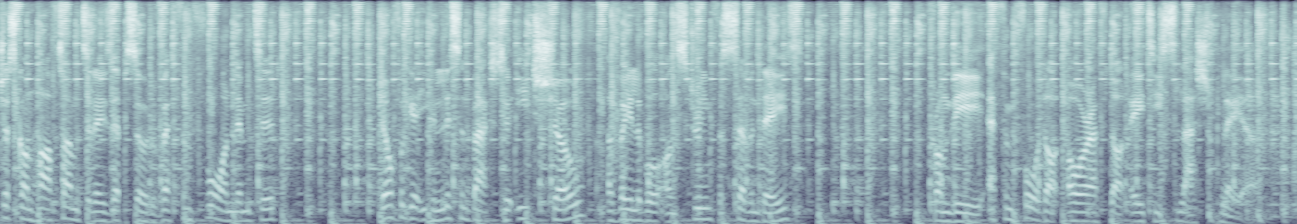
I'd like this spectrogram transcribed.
Just gone half time in today's episode of FM4 Unlimited. Don't forget you can listen back to each show available on stream for seven days from the fm4.orf.at slash player.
